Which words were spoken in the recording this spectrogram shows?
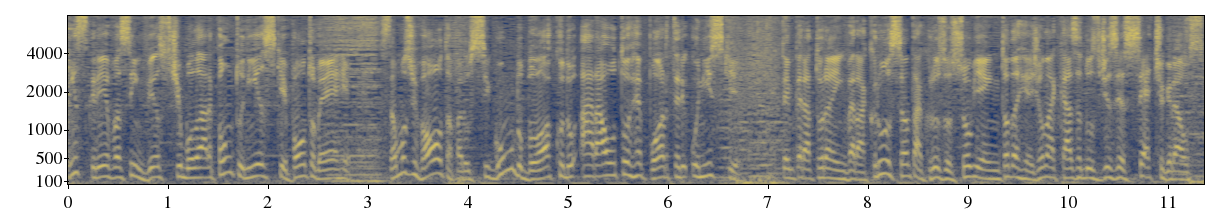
Inscreva-se em vestibular.unisque.br. Estamos de volta para o segundo bloco do Arauto Repórter Unisque. Temperatura em Veracruz, Santa Cruz do Sul e em toda a região na casa dos 17 graus.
